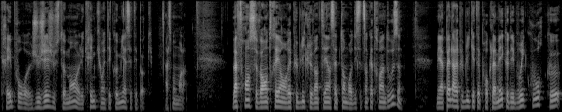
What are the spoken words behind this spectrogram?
créé pour euh, juger justement euh, les crimes qui ont été commis à cette époque, à ce moment-là. La France va entrer en République le 21 septembre 1792, mais à peine la République est-elle proclamée que des bruits courent que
